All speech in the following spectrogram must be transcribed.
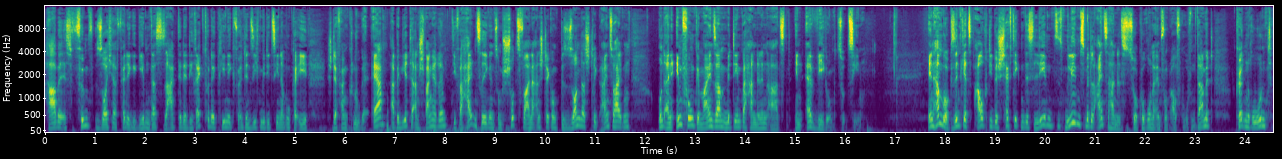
habe es fünf solcher Fälle gegeben. Das sagte der Direktor der Klinik für Intensivmedizin am UKE, Stefan Kluge. Er appellierte an Schwangere, die Verhaltensregeln zum Schutz vor einer Ansteckung besonders strikt einzuhalten und eine Impfung gemeinsam mit dem behandelnden Arzt in Erwägung zu ziehen. In Hamburg sind jetzt auch die Beschäftigten des Lebens Lebensmitteleinzelhandels zur Corona-Impfung aufgerufen. Damit könnten rund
